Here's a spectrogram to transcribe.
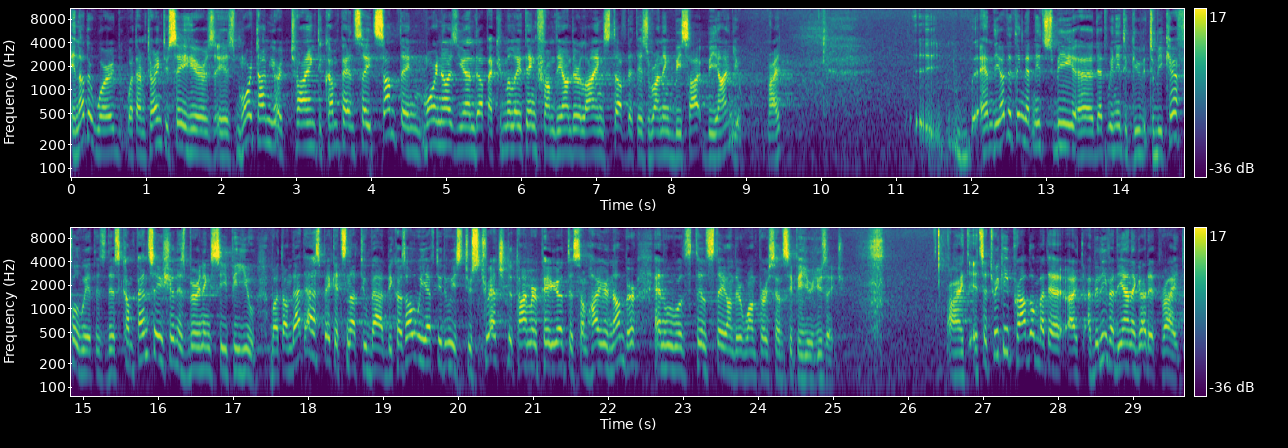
in other words, what I'm trying to say here is, is, more time you're trying to compensate something, more noise you end up accumulating from the underlying stuff that is running beside, behind you, right? and the other thing that needs to be uh, that we need to, give, to be careful with is this compensation is burning CPU. But on that aspect, it's not too bad because all we have to do is to stretch the timer period to some higher number, and we will still stay under one percent CPU usage. All right, it's a tricky problem, but uh, I, I believe at the end I got it right.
